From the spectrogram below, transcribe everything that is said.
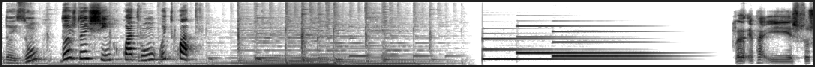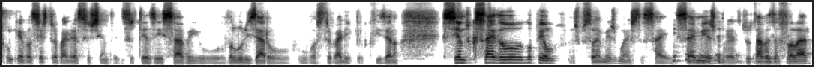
21 225 4184. E as pessoas com quem vocês trabalham, essas sentem de certeza e sabem o, valorizar o, o, vosso trabalho e aquilo que fizeram, sendo que sai do, do pelo. A expressão é mesmo esta, sai, sai mesmo. tu estavas a falar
